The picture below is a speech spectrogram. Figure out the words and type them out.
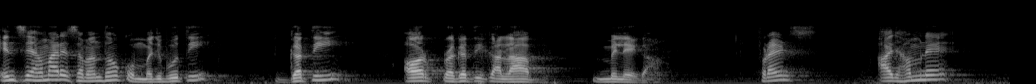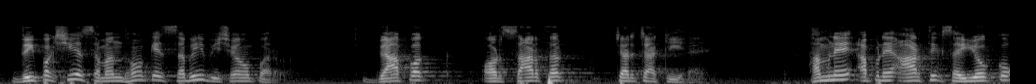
इनसे हमारे संबंधों को मजबूती, गति और प्रगति का लाभ मिलेगा। फ्रेंड्स आज हमने द्विपक्षीय संबंधों के सभी विषयों पर व्यापक और सार्थक चर्चा की है। हमने अपने आर्थिक सहयोग को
